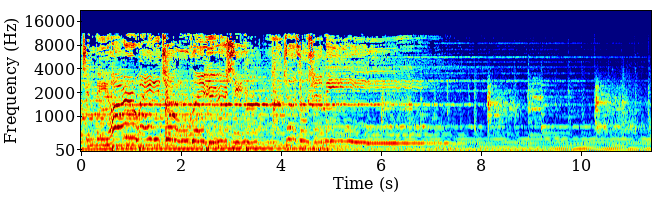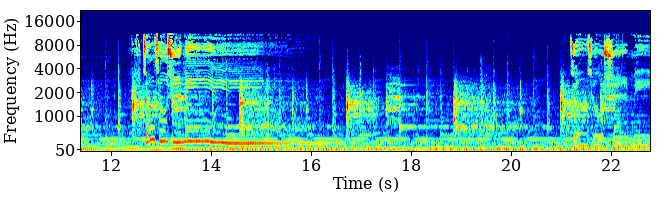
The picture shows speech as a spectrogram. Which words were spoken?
尽力而为就会于心，这就是命。就是命，这就是命。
